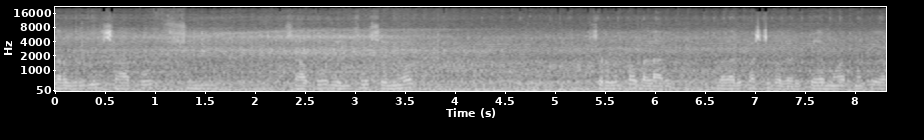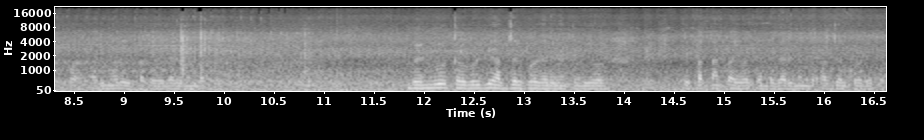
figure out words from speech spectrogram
ಕಲಬುರಗಿ, ಶಾಪುರ್, ಸಿನ್, ಶಾಪುರ್ ಲಿಂಗಸೂರು ಸಿನ್ನೂರ್ ಸಿರುಗುಪ್ಪ ಬಳ್ಳಾರಿ. ಬಳ್ಳಾರಿ ಫಸ್ಟ್ ಗಾಡಿ ಕೆ ಮೂವತ್ತ್ನಾಲ್ಕು ಎಫ್ ಹದಿಮೂರು, ಇಪ್ಪತ್ತೈದು, ಗಾಡಿ ನಂಬರ್ ಬೆಂಗಳೂರು, ಕಲಬುರಗಿ, ಅಫ್ಜಲ್ಪುರ ಗಾಡಿ ಅಂತ ನೋಡಿ ಇವಾಗ ಇಪ್ಪತ್ನಾಲ್ಕು, ಐವತ್ತೆಂಟು ಗಾಡಿ ನಂಬರ್ ಅಫ್ಜಲ್ಪುರ ಡಿಪೋ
